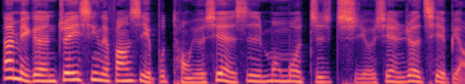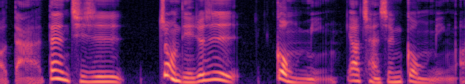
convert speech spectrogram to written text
那每个人追星的方式也不同，有些人是默默支持，有些人热切表达。但其实重点就是共鸣，要产生共鸣啊！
